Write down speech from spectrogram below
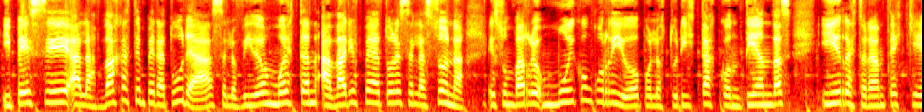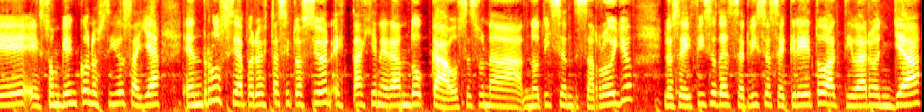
y pese a las bajas temperaturas, los videos muestran a varios peatones en la zona. Es un barrio muy concurrido por los turistas con tiendas y restaurantes que eh, son bien conocidos allá en Rusia, pero esta situación está generando caos. Es una noticia en desarrollo. Los edificios del servicio secreto activaron ya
